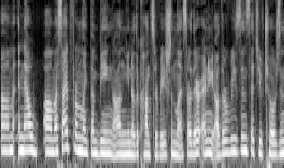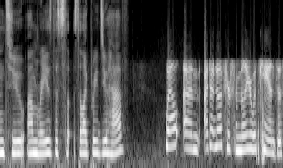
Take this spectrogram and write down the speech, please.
Um, and now, um, aside from like them being on, you know, the conservation list, are there any other reasons that you've chosen to um, raise the select breeds you have? Well, um, I don't know if you're familiar with Kansas,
